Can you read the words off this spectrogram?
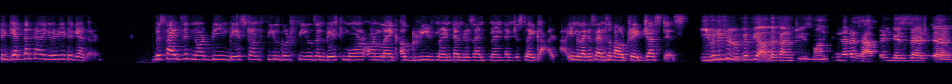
to get that kind of unity together besides it not being based on feel good feels and based more on like aggrievement and resentment and just like uh, you know like a sense of outrage justice. Even if you look at the other countries, one thing that has happened is that uh,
